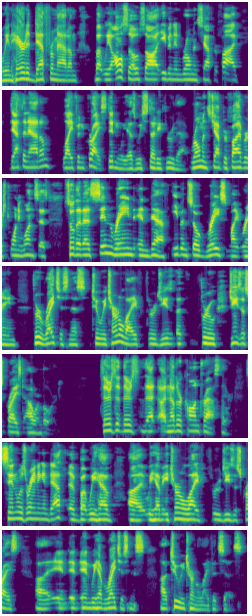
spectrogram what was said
We inherited death from Adam, but we also saw even in Romans chapter five, death in Adam, life in Christ, didn't we? As we studied through that, Romans chapter five verse twenty one says, "So that as sin reigned in death, even so grace might reign through righteousness to eternal life through Jesus." Uh, through Jesus Christ our Lord. There's a, there's that another contrast there. Sin was reigning in death, uh, but we have uh, we have eternal life through Jesus Christ, uh, and, and, and we have righteousness uh, to eternal life. It says.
